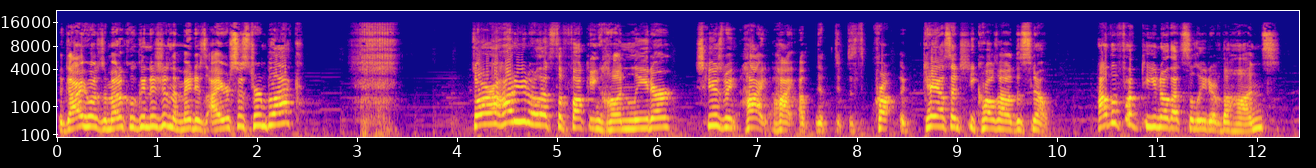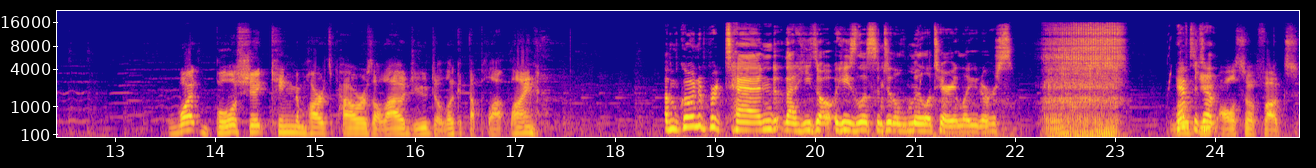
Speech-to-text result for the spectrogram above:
The guy who has a medical condition that made his irises turn black? Sora, how do you know that's the fucking Hun leader? Excuse me. Hi, hi. Uh, Chaos Entity crawls out of the snow. How the fuck do you know that's the leader of the Huns? What bullshit Kingdom Hearts powers allowed you to look at the plot line? I'm going to pretend that he's he's listened to the military leaders. You have to Loki tell- also fucks.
